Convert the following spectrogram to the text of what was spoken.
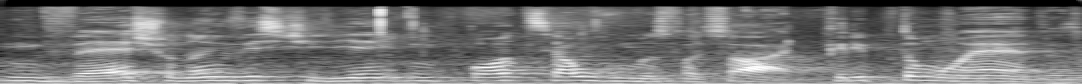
investe ou não investiria em hipótese alguma? Você fala assim, ah, criptomoedas,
